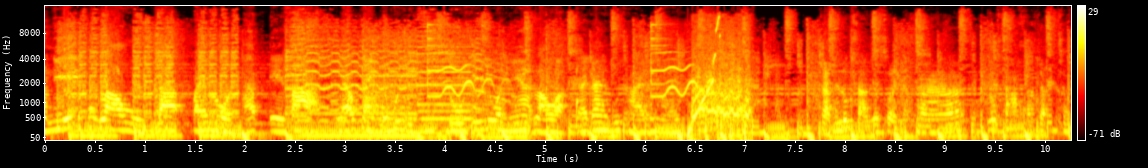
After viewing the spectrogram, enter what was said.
วันนี้พวกเราจะไปโหลดแอปเอซ่าแล้วแต่งเป็นผู้หญิงดูซิวันนี้เราอะจะได้ผู้ชายบ้ไหมจัดให้ลูกสาวสวยๆนะคะ ลูกสาวขอจับช้ำ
